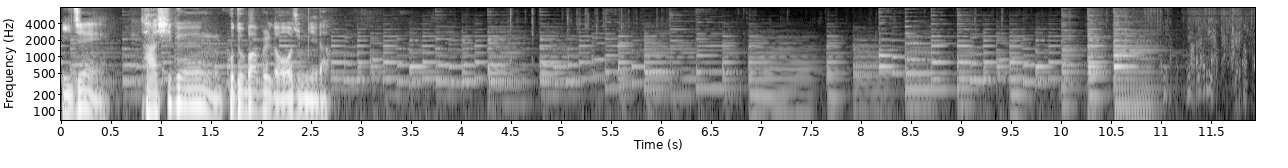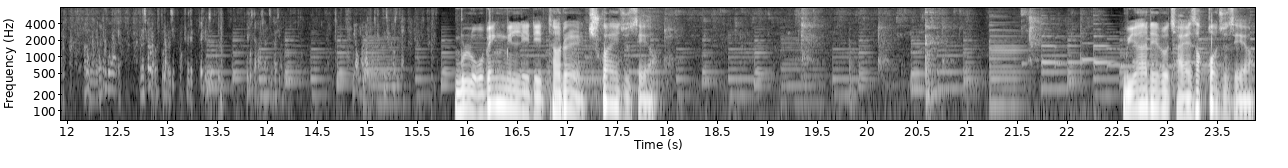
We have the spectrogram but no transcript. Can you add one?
이제 다 식은 고두밥을 넣어줍니다. 500ml를 추가해 주세요. 위아래로 잘 섞어주세요.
